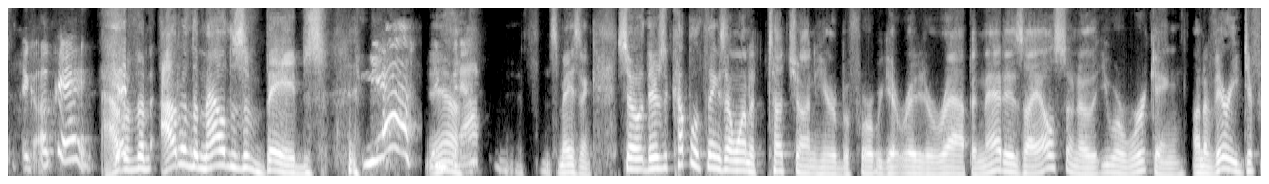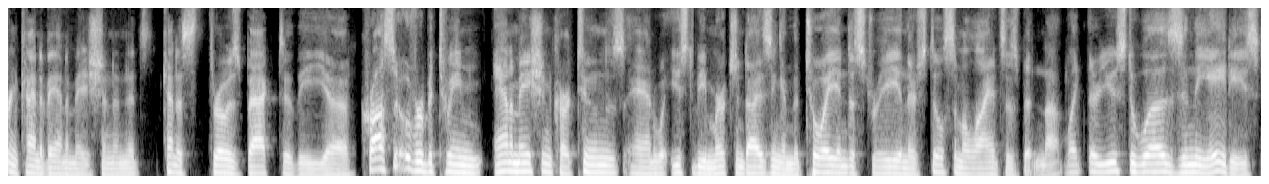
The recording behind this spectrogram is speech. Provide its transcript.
it's like okay. Out of the out of the mouths of babes. Yeah yeah. exactly. it's amazing. So there's a couple of things i want to touch on here before we get ready to wrap and that is i also know that you were working on a very different kind of animation and it kind of throws back to the uh, crossover between animation cartoons and what used to be merchandising in the toy industry and there's still some alliances but not like there used to was in the 80s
